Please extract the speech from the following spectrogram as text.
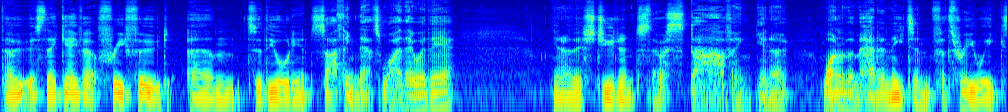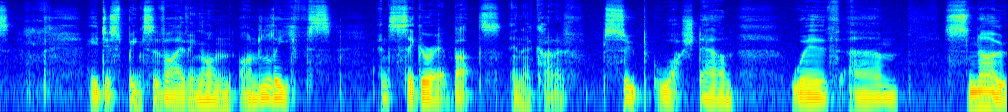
though is they gave out free food um, to the audience. So I think that's why they were there. You know, they're students. They were starving. You know, one of them hadn't eaten for three weeks. He'd just been surviving on on leaves and cigarette butts in a kind of soup washed down with um, snow.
